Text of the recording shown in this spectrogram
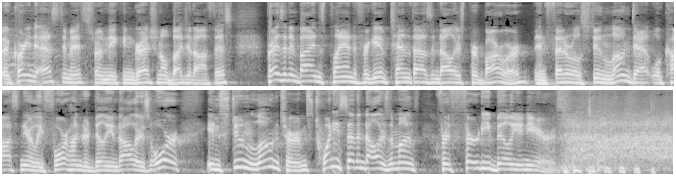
According to estimates from the Congressional Budget Office, President Biden's plan to forgive $10,000 per borrower in federal student loan debt will cost nearly $400 billion, or in student loan terms, $27 a month for 30 billion years.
